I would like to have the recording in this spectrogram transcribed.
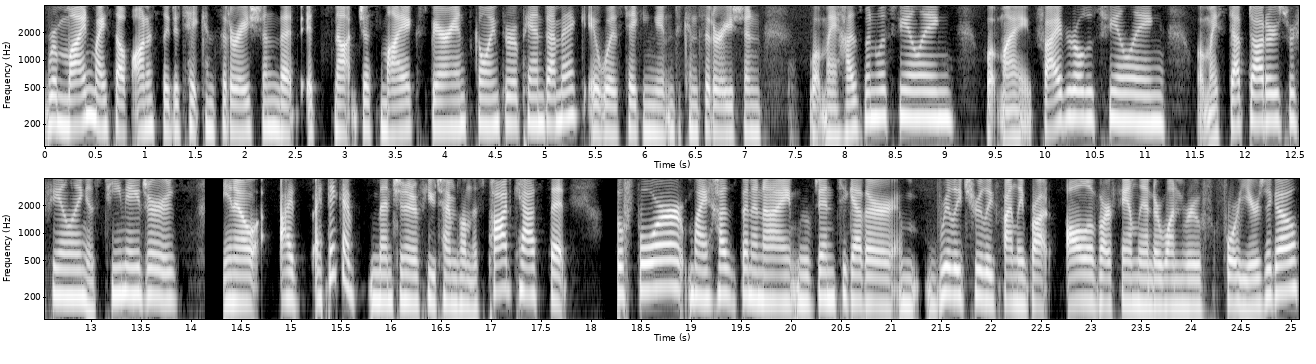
remind myself honestly to take consideration that it's not just my experience going through a pandemic it was taking into consideration what my husband was feeling what my 5-year-old was feeling what my stepdaughters were feeling as teenagers you know i i think i've mentioned it a few times on this podcast that before my husband and I moved in together and really truly finally brought all of our family under one roof four years ago,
